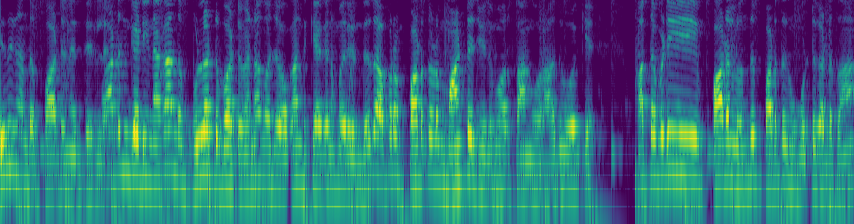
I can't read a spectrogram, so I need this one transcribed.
எதுக்கு அந்த பாட்டுன்னே தெரியல. பாட்டுன்னு கேட்டிங்கனாக்கா அந்த புல்லட் பாட்டு வேணால் கொஞ்சம் உட்காந்து கேட்குற மாதிரி இருந்தது. அப்புறம் படத்தோட மாண்டேஜ் விதமாக ஒரு சாங் வரும். அது ஓகே மற்றபடி பாடல் வந்து படத்துக்கு முட்டுக்கட்டு தான்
